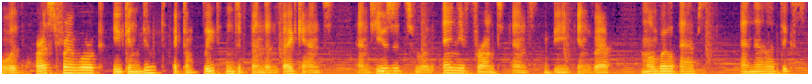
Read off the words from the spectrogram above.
With REST framework, you can build a complete independent backend and use it with any front end, be in web, mobile apps, analytics,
